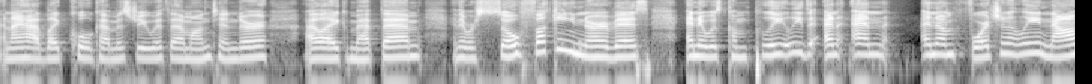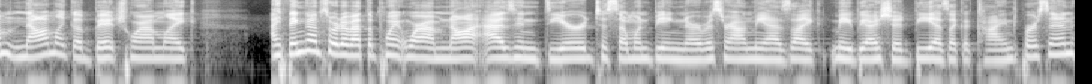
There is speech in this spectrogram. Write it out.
and I had like cool chemistry with them on Tinder, I like met them and they were so fucking nervous and it was completely and and and unfortunately now I'm now I'm like a bitch where I'm like I think I'm sort of at the point where I'm not as endeared to someone being nervous around me as like maybe I should be as like a kind person.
